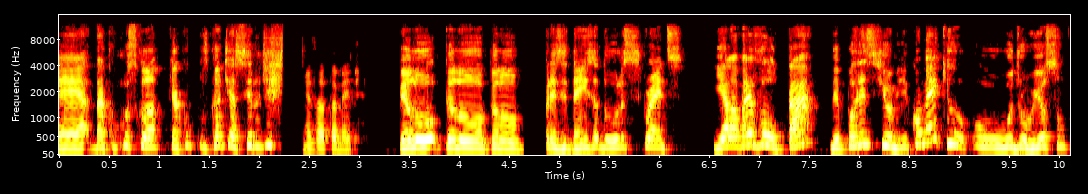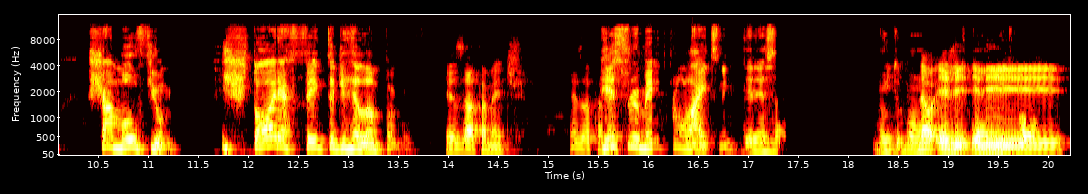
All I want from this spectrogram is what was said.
é, da Ku Klux Klan, que a Ku Klux Klan tinha sido Exatamente. pelo, pelo, pelo presidência do Ulysses Grant. E ela vai voltar depois desse filme. E como é que o, o Woodrow Wilson chamou o filme? História feita de relâmpago. Exatamente. Exatamente. History made from lightning. Interessante. Muito bom. Não, ele, muito bom, muito bom. ele,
